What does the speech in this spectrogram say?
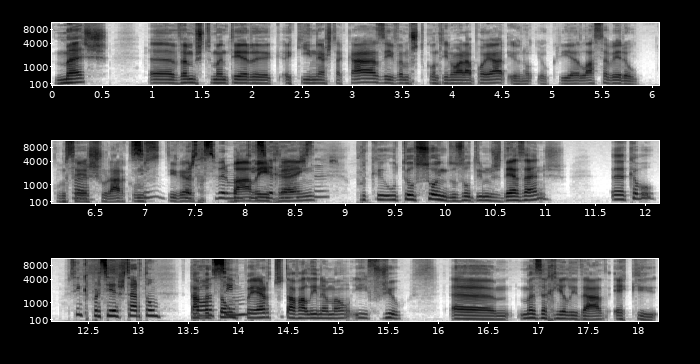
mas uh, vamos-te manter aqui nesta casa e vamos-te continuar a apoiar. Eu, não, eu queria lá saber, eu comecei claro. a chorar como Sim, se tivesse receber baba e rain, porque o teu sonho dos últimos 10 anos uh, acabou. Sim, que parecia estar tão Estava próximo. tão perto, estava ali na mão e fugiu. Uh, mas a realidade é que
